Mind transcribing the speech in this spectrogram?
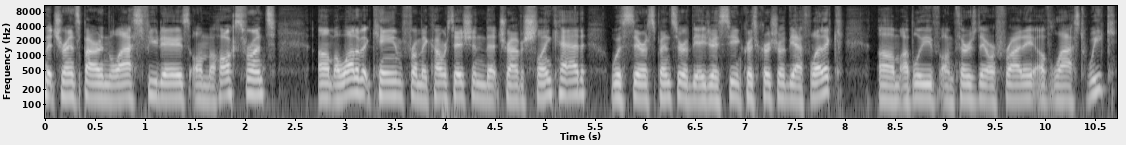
that transpired in the last few days on the Hawks front. Um, a lot of it came from a conversation that Travis Schlenk had with Sarah Spencer of the AJC and Chris Kirschner of the Athletic, um, I believe on Thursday or Friday of last week.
